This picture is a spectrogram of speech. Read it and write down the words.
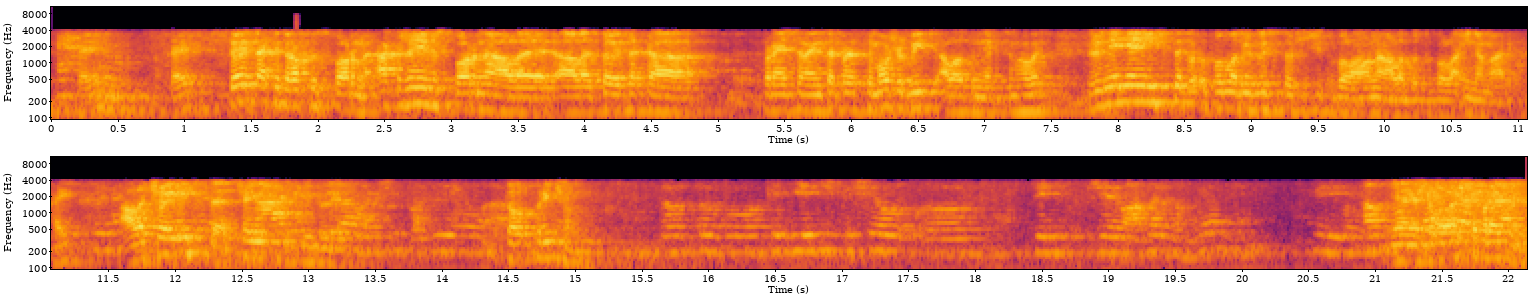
Okay, okay. To je také trochu sporné. Akože nie, že sporné, ale, ale to je taká prenesená interpretácia. Môže byť, ale o tom nechcem hovoriť. Že nie, nie je isté podľa biblistov, či to bola ona, alebo to bola iná Mária. Hej? Ale čo je isté? Čo je isté v Biblii? To pri čom? To, to bolo, keď Ježiš prišiel, uh, že, že Lázar zomrel, nie? Nie, to bolo ešte predtým.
